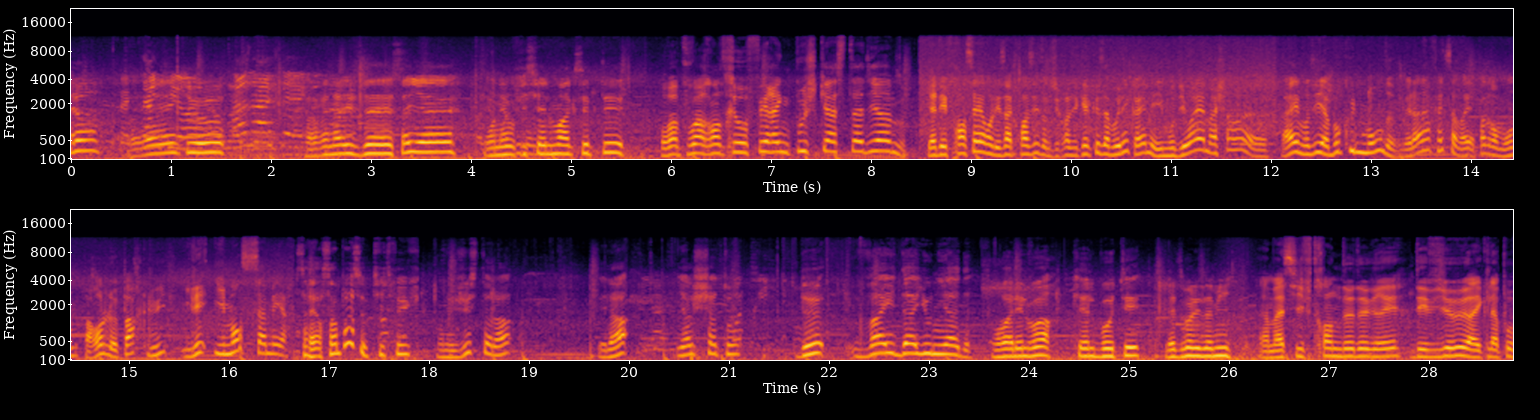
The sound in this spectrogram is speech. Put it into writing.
Hello. Thank you. Have a nice day. Ça y est, on est officiellement accepté. On va pouvoir rentrer au Ferenc Pushka Stadium. Il y a des Français, on les a croisés, donc j'ai croisé quelques abonnés quand même, et ils m'ont dit ouais machin. euh. Ah, ils m'ont dit il y a beaucoup de monde, mais là en fait ça va, il n'y a pas grand monde. Par contre le parc lui, il est immense sa mère. Ça a l'air sympa ce petit truc. On est juste là, et là il y a le château de Vaida Yuniad. On va aller le voir. Quelle beauté. Let's go les amis. Un massif 32 degrés, des vieux avec la peau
